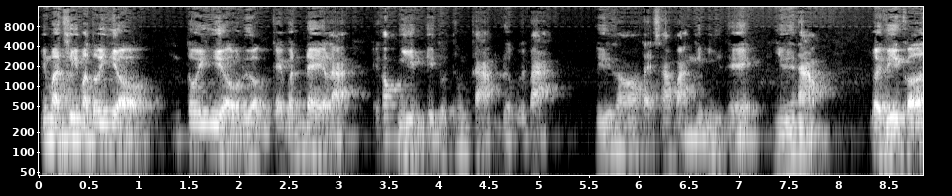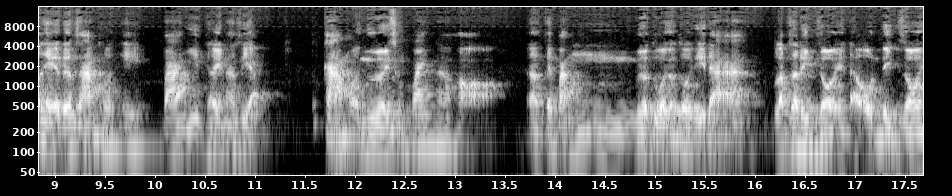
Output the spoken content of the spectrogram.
Nhưng mà khi mà tôi hiểu tôi hiểu được cái vấn đề là cái góc nhìn thì tôi thông cảm được với bà. Lý do tại sao bà nghĩ như thế như thế nào? Bởi vì có thể đơn giản thôi, thì bà nhìn thấy là gì ạ? Tất cả mọi người xung quanh là họ ờ, cái bằng lứa tuổi của tôi thì đã lập gia đình rồi, đã ổn định rồi.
